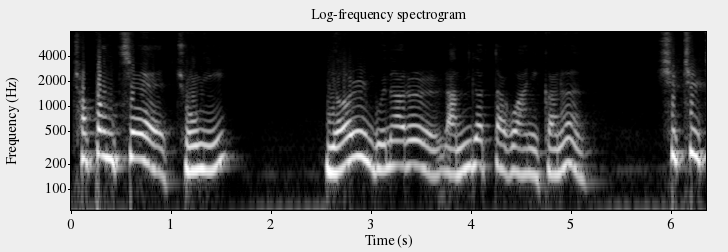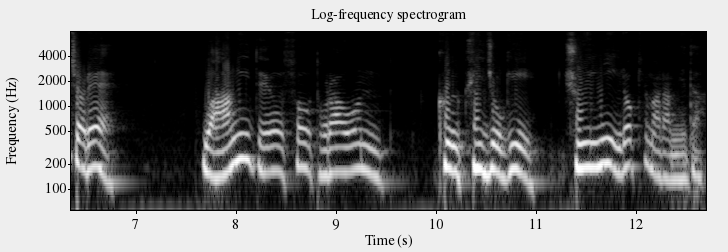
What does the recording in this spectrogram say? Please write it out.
첫 번째 종이 열 문화를 남겼다고 하니까는 17절에 왕이 되어서 돌아온 그 귀족이 주인이 이렇게 말합니다.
